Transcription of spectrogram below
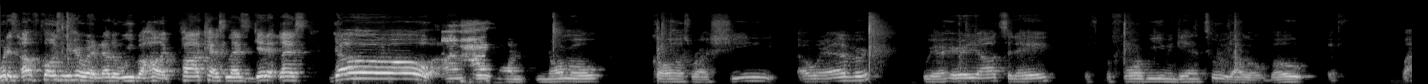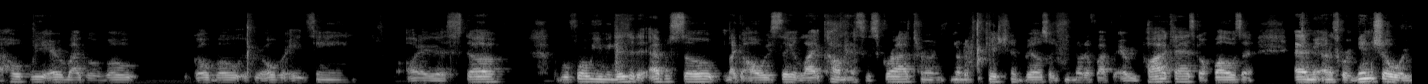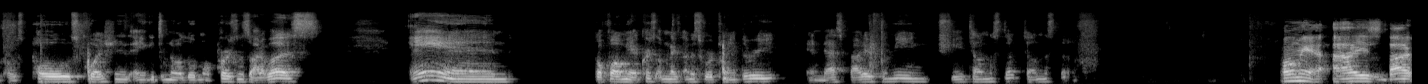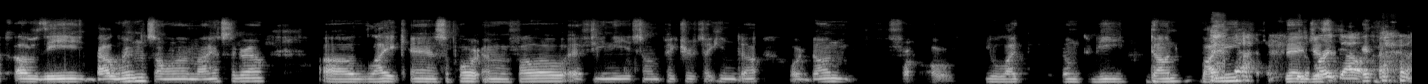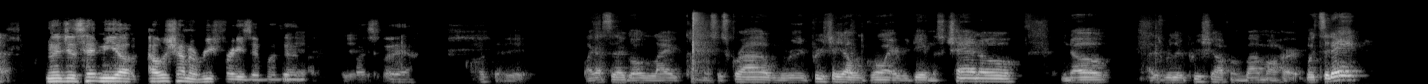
What is up, folks? We're here with another Weebaholic podcast. Let's get it. Let's go. I'm my normal co-host Rashid or whatever. We are here, y'all, today. If before we even get into it, y'all go vote. If but hopefully everybody go vote. Go vote if you're over 18, all that good stuff. Before we even get to the episode, like I always say, like, comment, and subscribe. Turn notification bell so you can notify for every podcast. Go follow us at anime underscore again show where we post polls, questions, and you get to know a little more personal side of us. And go follow me at Chris I'm next underscore 23. And that's about it for me. She telling the stuff, telling the stuff. Follow me at eyes dot of the dot on my Instagram uh, like and support and follow if you need some pictures taken done or done for, or you like them to be done by me then just hit, then just hit me up. I was trying to rephrase it but then yeah, yeah, but, yeah. okay like i said go like comment subscribe. We really appreciate y'all. We're growing every day in this channel you know? I just really appreciate y'all from the bottom of my heart. But today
